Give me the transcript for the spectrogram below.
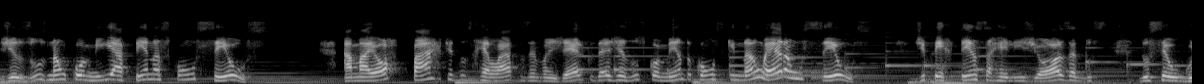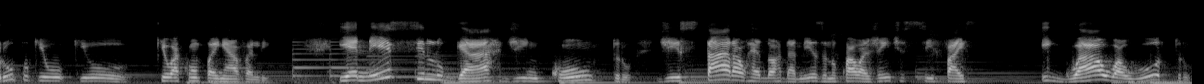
Jesus não comia apenas com os seus. A maior parte dos relatos evangélicos é Jesus comendo com os que não eram os seus de pertença religiosa do, do seu grupo que o, que, o, que o acompanhava ali. E é nesse lugar de encontro, de estar ao redor da mesa, no qual a gente se faz igual ao outro,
